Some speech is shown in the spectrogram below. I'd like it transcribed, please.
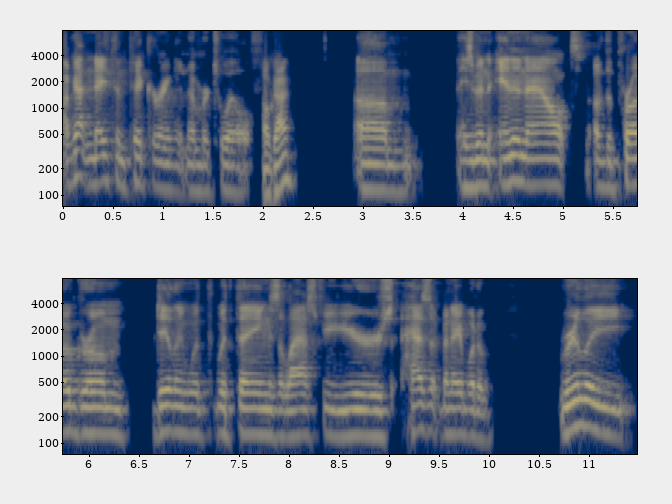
I've got Nathan Pickering at number 12. Okay. Um, he's been in and out of the program dealing with with things the last few years. Hasn't been able to really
